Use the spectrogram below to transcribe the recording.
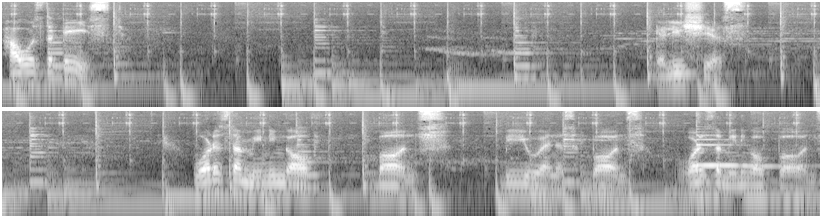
How was the taste? Delicious. What is the meaning of buns? B U N S, buns. What is the meaning of buns?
